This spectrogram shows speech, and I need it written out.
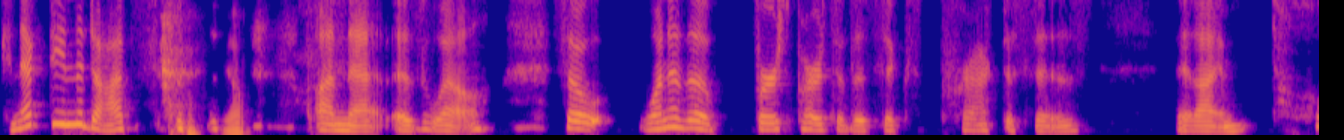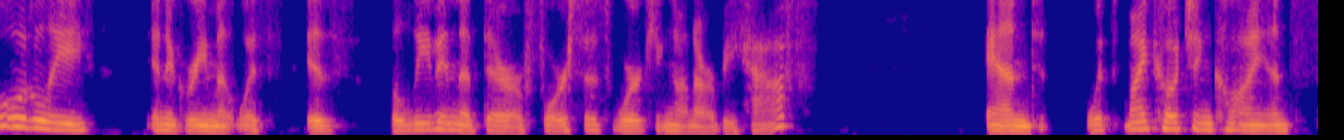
connecting the dots on that as well. So one of the first parts of the six practices that I'm totally in agreement with is believing that there are forces working on our behalf and with my coaching clients,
